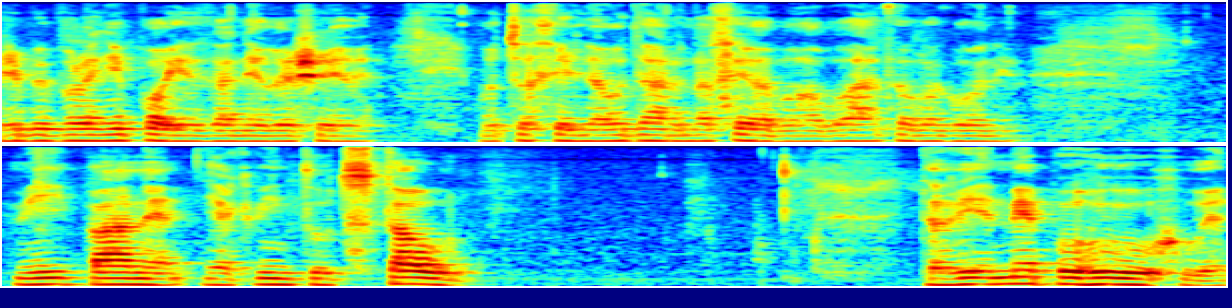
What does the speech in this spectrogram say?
щоб бронепоїзда не лишили. Бо то сильна ударна сила була, багато вагонів. Мій пане, як він тут став, то він, ми поглухли,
